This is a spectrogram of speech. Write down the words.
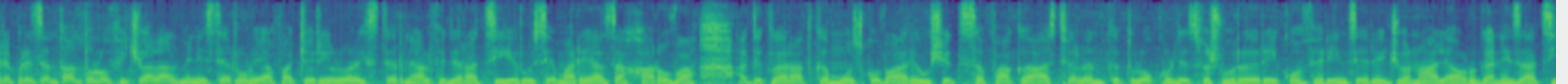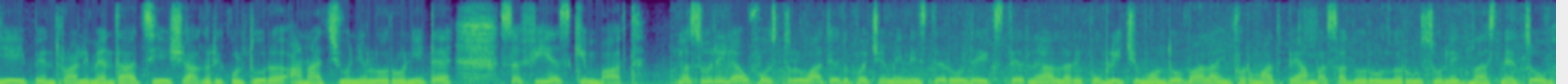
Reprezentantul oficial al Ministerului Afacerilor Externe al Federației Ruse, Maria Zaharova, a declarat că Moscova a reușit să facă astfel încât locul desfășurării conferinței regionale a Organizației pentru Alimentație și Agricultură a Națiunilor Unite să fie schimbat. Măsurile au fost luate după ce Ministerul de Externe al Republicii Moldova l-a informat pe ambasadorul rus Oleg Vasnețov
